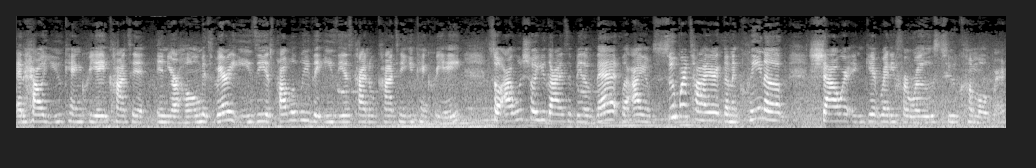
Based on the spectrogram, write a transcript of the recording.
and how you can create content in your home. It's very easy. It's probably the easiest kind of content you can create so i will show you guys a bit of that but i am super tired gonna clean up shower and get ready for rose to come over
